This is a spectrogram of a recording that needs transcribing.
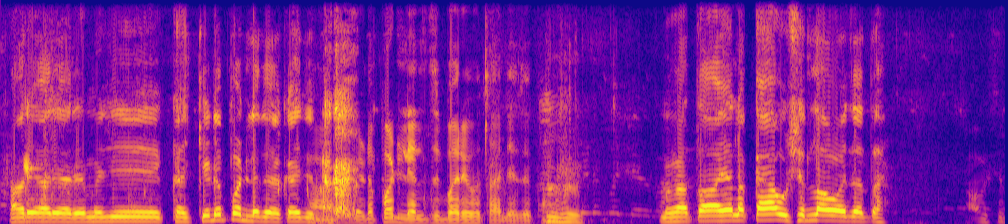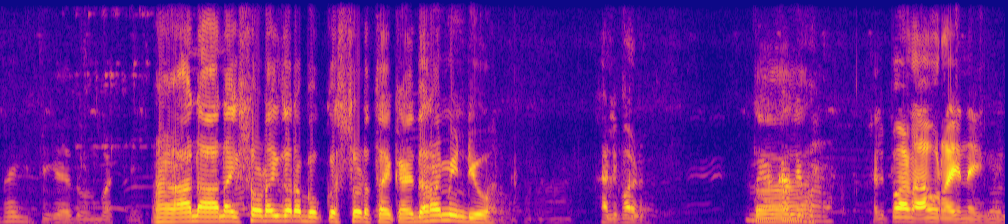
अरे अरे अरे म्हणजे काय किड पडले तर काय तिथं? पडलेलं बरे होत आले हम्म. मग आता याला काय औषध लावायचं आता? औषध आहे किती काय दोन बाटली? हा आणा आणा सोडा जरा बघ कसं सोडताय काय? धरा मेंढीवर खाली पाड. आता खाली पाड. आवराय नाही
